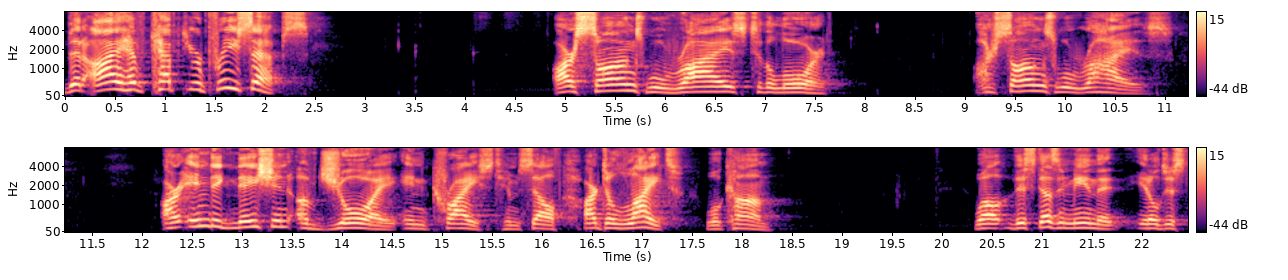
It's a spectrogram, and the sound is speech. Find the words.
that I have kept your precepts. Our songs will rise to the Lord. Our songs will rise. Our indignation of joy in Christ Himself, our delight will come. Well, this doesn't mean that it'll just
